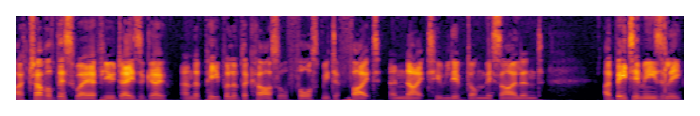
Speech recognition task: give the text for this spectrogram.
I travelled this way a few days ago, and the people of the castle forced me to fight a knight who lived on this island. I beat him easily,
